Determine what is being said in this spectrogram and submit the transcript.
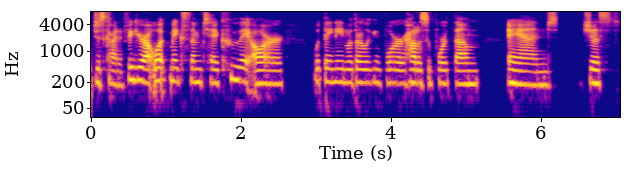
just kind of figure out what makes them tick, who they are, what they need, what they're looking for, how to support them. And just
